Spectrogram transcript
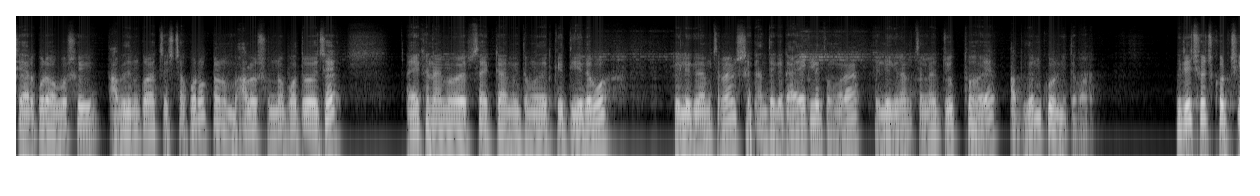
শেয়ার করে অবশ্যই আবেদন করার চেষ্টা করো, কারণ ভালো শূন্যপদ রয়েছে। এখানে আমি ওয়েবসাইটটা আমি তোমাদেরকে দিয়ে দেবো। টেলিগ্রাম চ্যানেল সেখান থেকে ডাইরেক্টলি তোমরা টেলিগ্রাম চ্যানেলে যুক্ত হয়ে আবেদন করে নিতে পারো। ভিডিও শেষ করছি,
